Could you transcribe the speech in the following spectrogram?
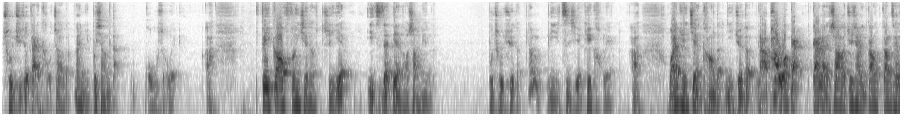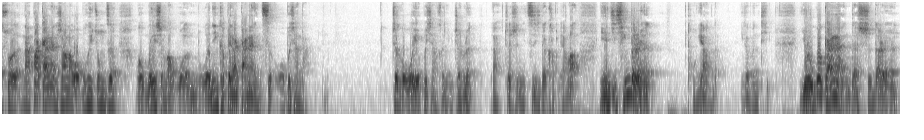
出去就戴口罩的，那你不想打，我无所谓啊。非高风险的职业，一直在电脑上面的，不出去的，那么你自己也可以考量啊。完全健康的，你觉得哪怕我感感染上了，就像你刚刚才说的，哪怕感染上了，我不会重症，我为什么我我宁可被他感染一次，我不想打。这个我也不想和你们争论啊，这是你自己的考量了。年纪轻的人，同样的。一个问题，有过感染的史的人，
